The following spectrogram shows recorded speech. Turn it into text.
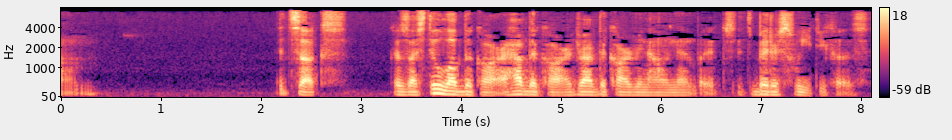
um, it sucks because I still love the car. I have the car. I drive the car every now and then, but it's it's bittersweet because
